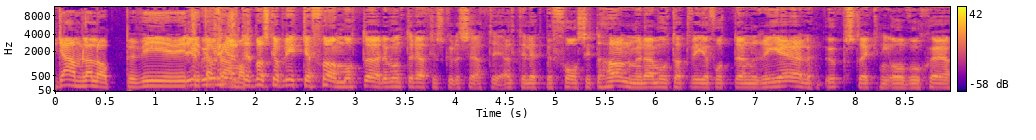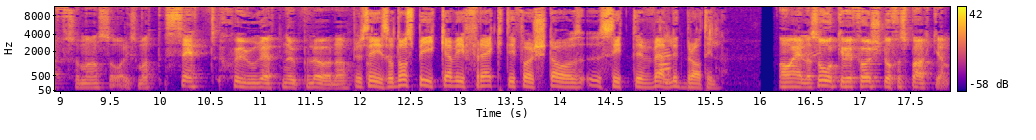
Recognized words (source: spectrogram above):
Gamla lopp, vi, vi tittar det, framåt. att man ska blicka framåt där. Det var inte det att jag skulle säga att det alltid är lätt med facit i hand men däremot att vi har fått en rejäl uppsträckning av vår chef som han sa. Liksom att sätt sju rätt nu på lördag. Precis, och då spikar vi fräckt i första och sitter väldigt bra till. Ja, eller så åker vi först då för sparken.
